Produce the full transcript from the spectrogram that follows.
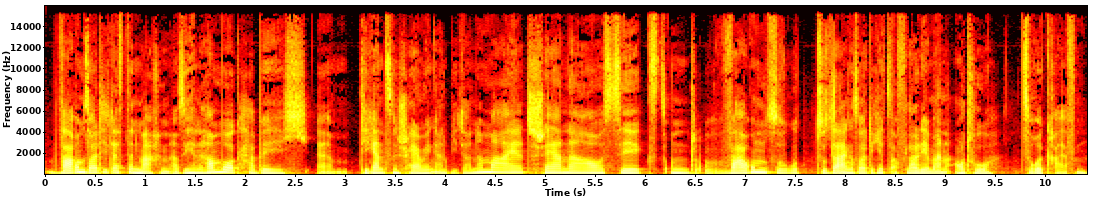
Warum sollte ich das denn machen? Also hier in Hamburg habe ich ähm, die ganzen Sharing-Anbieter, ne? Miles, ShareNow, Sixt. Und warum sozusagen sollte ich jetzt auf Claudia mein Auto zurückgreifen?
